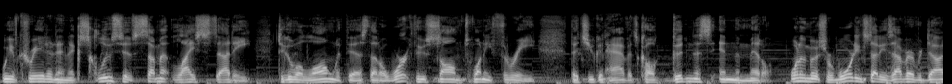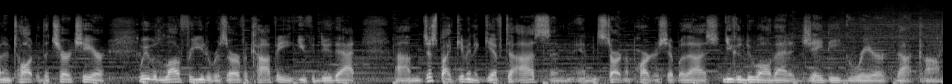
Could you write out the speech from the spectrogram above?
we have created an exclusive Summit Life study to go along with this that'll work through Psalm 23 that you can have. It's called Goodness in the Middle. One of the most rewarding studies I've ever done and taught to the church here. We would love for you to reserve a copy. You can do that um, just by giving a gift to us and, and starting a partnership with us. You can do all that at jdgreear.com.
